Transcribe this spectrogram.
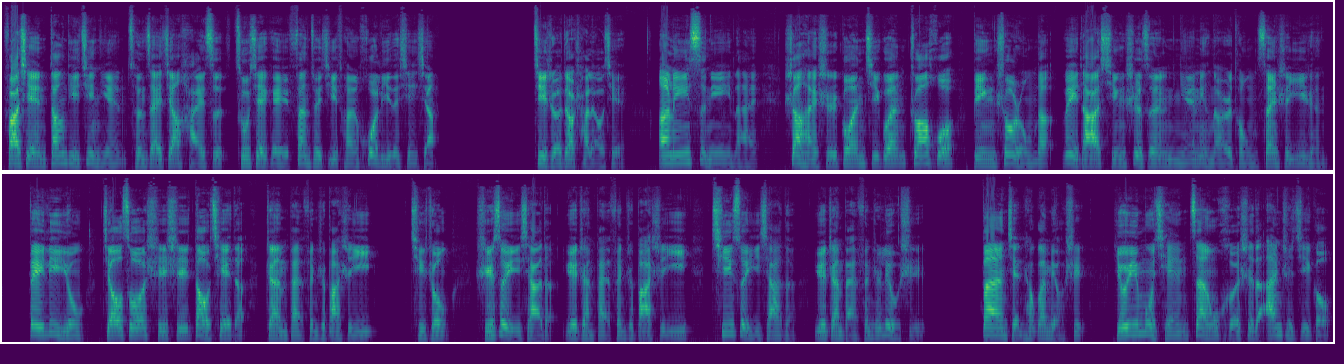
发现当地近年存在将孩子租借给犯罪集团获利的现象。记者调查了解。二零一四年以来，上海市公安机关抓获并收容的未达刑事责任年龄的儿童三十一人，被利用教唆实施盗窃的占百分之八十一，其中十岁以下的约占百分之八十一，七岁以下的约占百分之六十。办案检察官表示，由于目前暂无合适的安置机构，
